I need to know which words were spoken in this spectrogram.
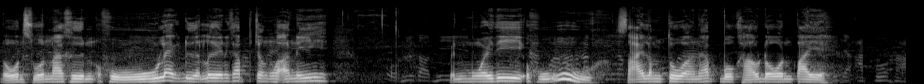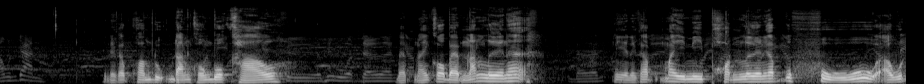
โดนสวนมาคืนโอ้โหแลกเดือดเลยนะครับ จังหวะนี้ เป็นมวยที่โอ้โหสายลำตัวนะครับโบขาวโดนไปเหมือนกันนี่นะครับความดุดันของโบขาว แบบไหนก็แบบนั้นเลยนะนี่นะครับไม่มีผ่อนเลยนะครับโอ้โหอาวุธ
